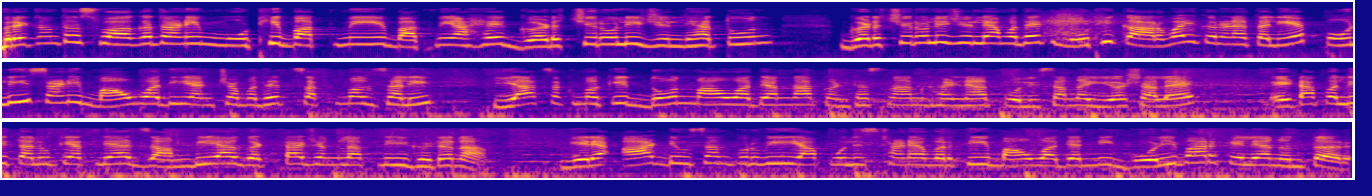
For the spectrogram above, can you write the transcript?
ब्रेकनंतर स्वागत आणि मोठी बातमी बातमी आहे गडचिरोली जिल्ह्यातून. गडचिरोली जिल्ह्यामध्ये एक मोठी कारवाई करण्यात आली आहे. पोलीस आणि माओवादी यांच्यामध्ये चकमक झाली. या चकमकीत दोन माओवाद्यांना कंठस्नान घालण्यात पोलिसांना यश आलंय. एटापल्ली तालुक्यातल्या जांबिया गट्टा जंगलातली ही घटना. गेल्या आठ दिवसांपूर्वी या पोलीस ठाण्यावरती माओवाद्यांनी गोळीबार केल्यानंतर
